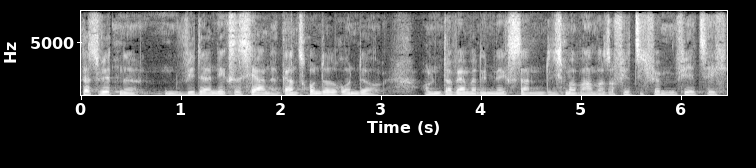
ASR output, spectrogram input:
Das wird eine, wieder nächstes Jahr eine ganz runde Runde und da werden wir demnächst dann, diesmal waren wir so 40, 45.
